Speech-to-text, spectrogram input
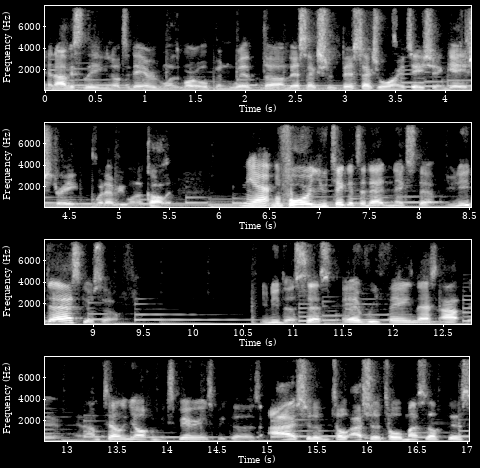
and obviously you know today everyone's more open with um, their sexual their sexual orientation gay straight whatever you want to call it Yeah. before you take it to that next step you need to ask yourself. You need to assess everything that's out there. And i'm telling y'all from experience because i should have told i should have told myself this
